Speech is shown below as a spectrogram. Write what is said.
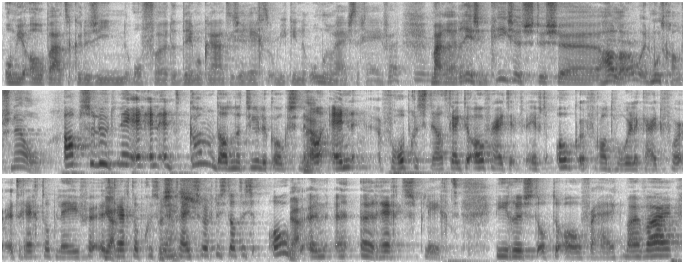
om je opa te kunnen zien of eh, dat democratische recht om je kinderen onderwijs te geven. Maar eh, er is een crisis, dus eh, hallo, het moet gewoon snel. Absoluut. Nee, en, en, en het kan dan natuurlijk ook snel. Ja. En vooropgesteld, kijk, de overheid heeft, heeft ook een verantwoordelijkheid voor het recht op leven, het Ja, recht op gezondheidszorg. Dus dat is ook Ja. een, een, een rechtsplicht die rust op de overheid. Maar waar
